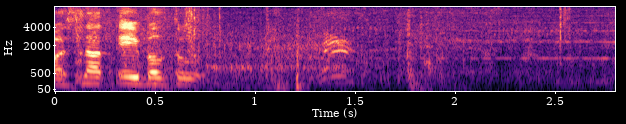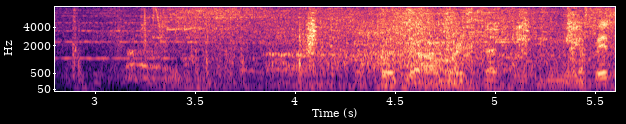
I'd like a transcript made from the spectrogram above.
Was not able to. But the armor is not eating me a bit.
